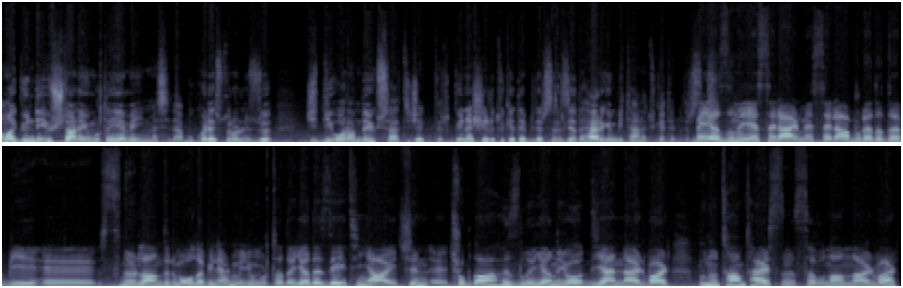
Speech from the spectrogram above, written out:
Ama günde 3 tane yumurta yemeyin mesela. Bu kolesterolünüzü ciddi oranda yükseltecektir. Gün aşırı tüketebilirsiniz ya da her gün bir tane tüketebilirsiniz. Beyazını yeseler mesela burada da bir e, sınırlandırma olabilir mi yumurtada? Ya da zeytinyağı için e, çok daha hızlı yanıyor diyenler var. Bunun tam tersini savunanlar var.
